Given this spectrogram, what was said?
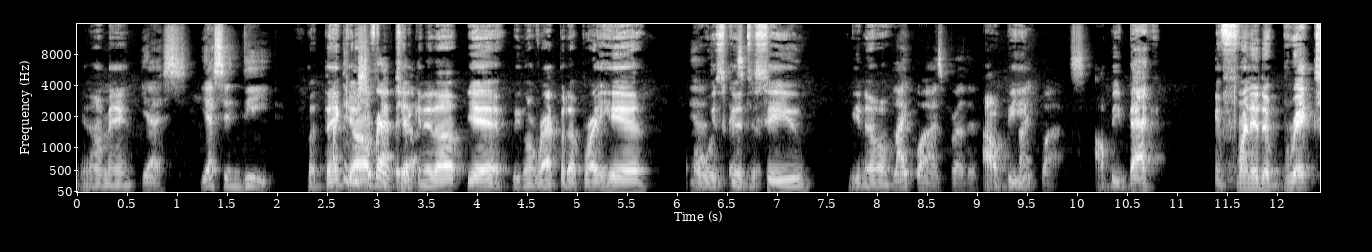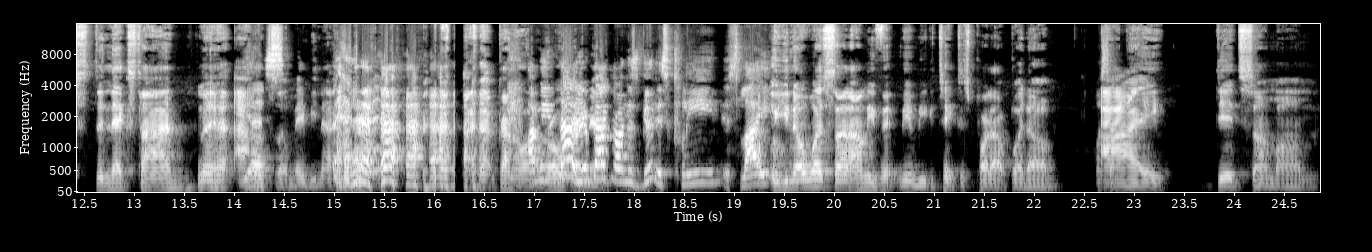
You know what I mean? Yes. Yes, indeed. But thank y'all for wrap it checking it up. Yeah, we're gonna wrap it up right here. Yeah, Always good to see you. You know, Likewise, brother. I'll be Likewise. I'll be back in front of the bricks the next time. I hope Yes. so. Maybe not. I kind of the mean, no, right your now. background is good. It's clean. It's light. Oh, you know what, son? I don't even. Maybe you could take this part out, but um, I did some um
